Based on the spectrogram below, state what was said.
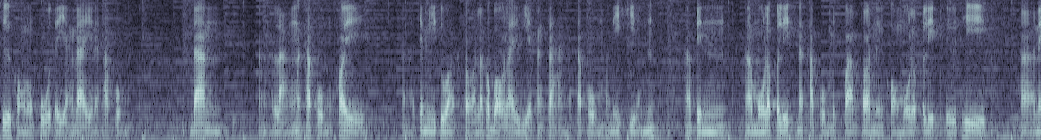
ชื่อของหลวงปู่แต่อย่างใดนะครับ ผมด้านหลังนะครับ ผมค่อย จะมีตัวอักษรแล้วก็บอกรายละเอียดต่างๆนะครับผมอันนี้เขียนเป็นโมลปริตนะครับผมเป็นความตอนหนึ่งของโมลปริตหรือที่ใน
